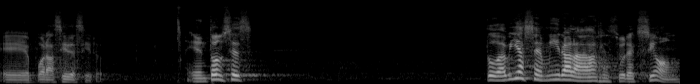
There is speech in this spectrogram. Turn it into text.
eh, por así decirlo. Entonces, todavía se mira la resurrección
